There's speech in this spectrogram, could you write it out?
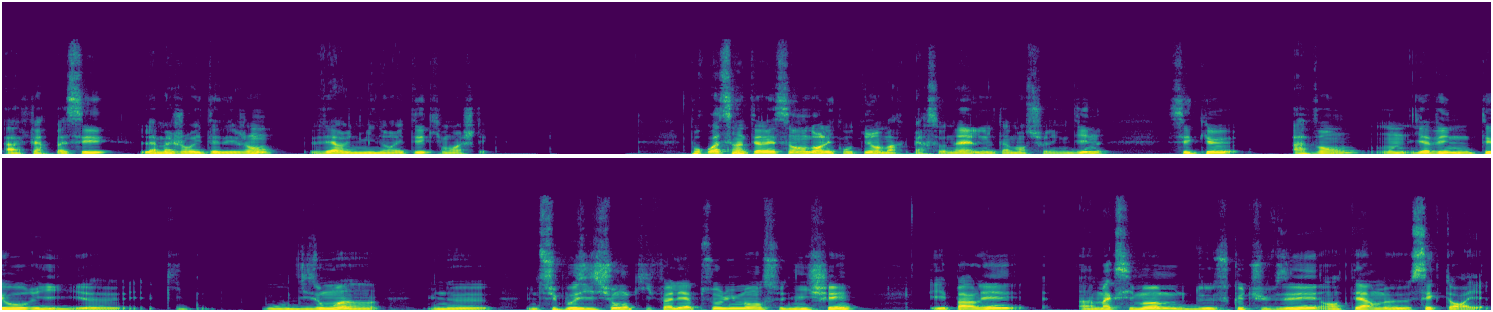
à faire passer la majorité des gens vers une minorité qui vont acheter. Pourquoi c'est intéressant dans les contenus en marque personnelle, notamment sur LinkedIn C'est que avant, il y avait une théorie euh, qui, ou disons une, une supposition qu'il fallait absolument se nicher et parler un maximum de ce que tu faisais en termes sectoriels.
